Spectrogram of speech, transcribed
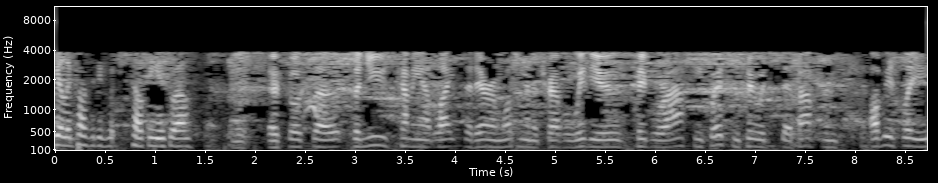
really positive, which is helping as well. Of course, uh, the news coming out late that Erin wasn't going to travel with you, people were asking questions who would step up, and obviously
